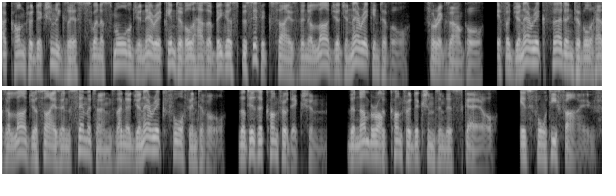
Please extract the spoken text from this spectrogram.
A contradiction exists when a small generic interval has a bigger specific size than a larger generic interval. For example, if a generic third interval has a larger size in semitones than a generic fourth interval, that is a contradiction. The number of contradictions in this scale is 45.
